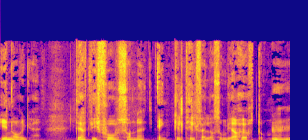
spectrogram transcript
i Norge, det at vi får sånne enkelttilfeller som vi har hørt om. Mm.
